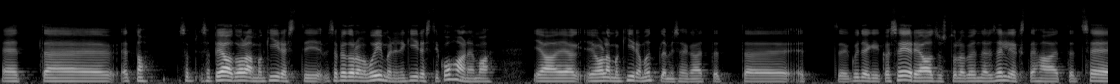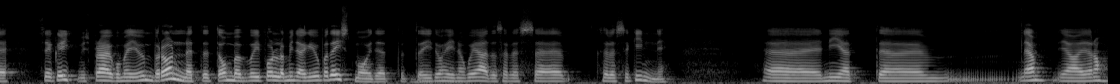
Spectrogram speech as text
et, et noh, sa, sa pead olema kiiresti, sa pead olema võimeline kiiresti kohanema ja, ja, ja olema kiire mõtlemisega, et, et, et kuidagi ka see reaalsus tuleb endale selgeks teha, et, et see see kõik, mis praegu meie ümber on, et, et homme võib olla midagi juba teistmoodi, et, et ei tohi nagu jääda sellesse, sellesse kinni. Äh, nii et äh, jah, ja, ja noh,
